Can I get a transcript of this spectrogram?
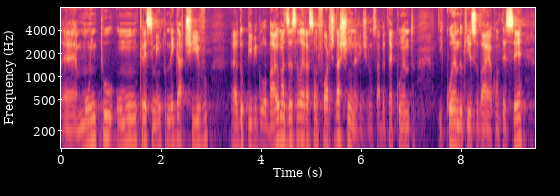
é, muito um crescimento negativo é, do PIB global e uma desaceleração forte da China. A gente não sabe até quanto e quando que isso vai acontecer,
